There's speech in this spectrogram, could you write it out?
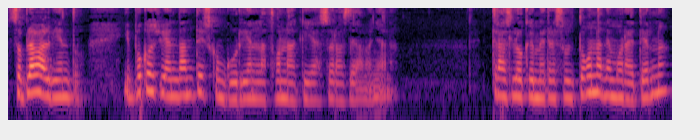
Soplaba el viento, y pocos viandantes concurrían la zona a aquellas horas de la mañana. Tras lo que me resultó una demora eterna,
